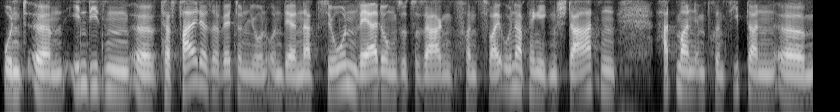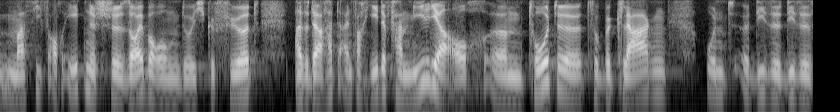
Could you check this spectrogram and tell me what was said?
Und ähm, in diesem äh, Zerfall der Sowjetunion und der Nationenwerdung sozusagen von zwei unabhängigen Staaten hat man im Prinzip dann äh, massiv auch ethnische Säuberungen durchgeführt. Also da hat einfach jede Familie auch ähm, Tote zu beklagen und äh, diese, dieses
